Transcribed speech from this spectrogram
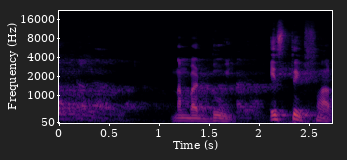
নাম্বার দুই ইস্তেকফার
